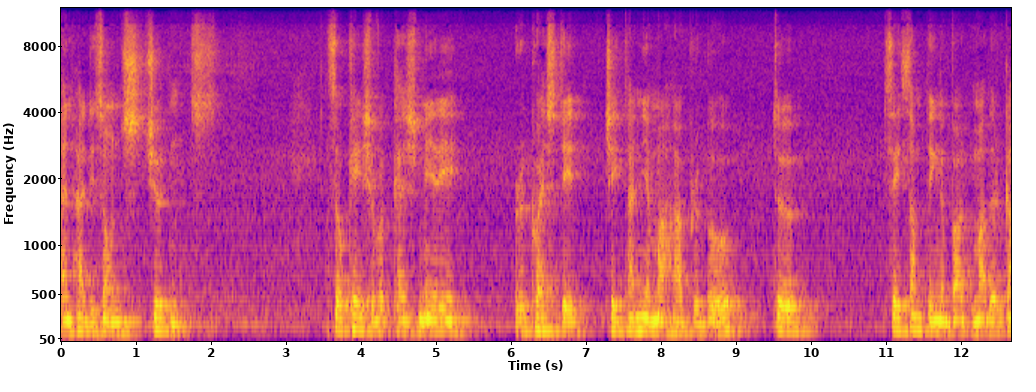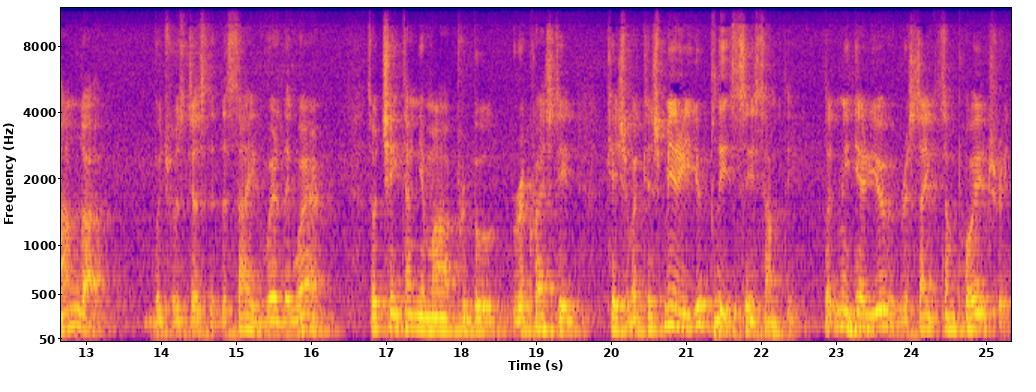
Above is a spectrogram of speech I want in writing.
and had his own students. So Keshava Kashmiri requested Chaitanya Mahaprabhu to say something about Mother Ganga, which was just at the side where they were. So Chaitanya Mahaprabhu requested Keshava Kashmiri, you please say something. Let me hear you recite some poetry.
